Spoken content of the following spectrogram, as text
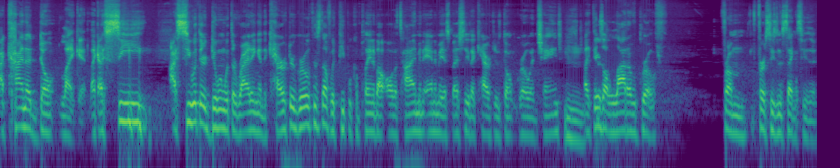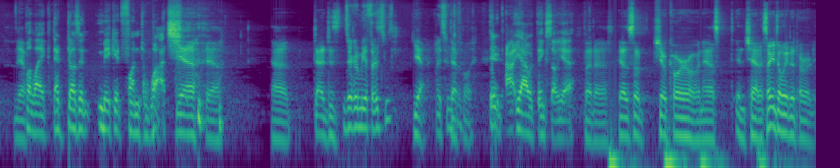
I kind of don't like it. Like I see I see what they're doing with the writing and the character growth and stuff, which people complain about all the time in anime, especially that characters don't grow and change. Mm-hmm. Like there's a lot of growth from first season to second season. Yeah. But like that doesn't make it fun to watch. yeah, yeah. Uh, I just Is there going to be a third season? yeah, assume definitely. There- I- yeah, I would think so. Yeah. But uh, yeah, so Joe Coro and asked in chat. I saw you deleted it already,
